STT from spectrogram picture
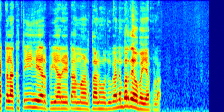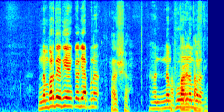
1 ਲੱਖ 30 ਹਜ਼ਾਰ ਰੁਪਿਆ ਰੇਟ ਆ ਮਾਨਤਾਨ ਹੋ ਜਾਊਗਾ। ਨੰਬਰ ਦਿਓ ਬਾਈ ਆਪਣਾ। ਨੰਬਰ ਦੇ ਦਿਓ ਅੰਕਲ ਜੀ ਆਪਣਾ। ਅੱਛਾ। ਹਾਂ ਨੰਬਰ ਆਪਾਂ ਫੋਨ ਨੇ ਨੰਬਰ। ਦੱਸ ਦੀ।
